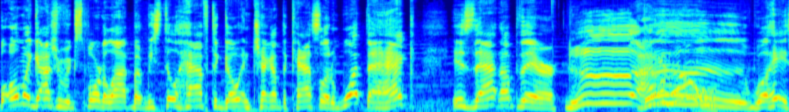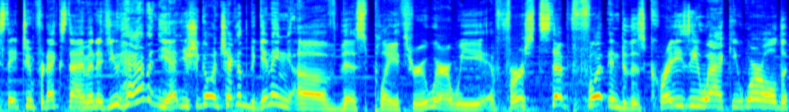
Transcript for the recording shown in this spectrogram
well, oh my gosh, we've explored a lot, but we still have to go and check out the castle. And what the heck is that up there? I don't know. Uh, Well, hey, stay tuned for next time. And if you haven't yet, you should go and check out the beginning of this playthrough where we first stepped foot into this crazy, wacky world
